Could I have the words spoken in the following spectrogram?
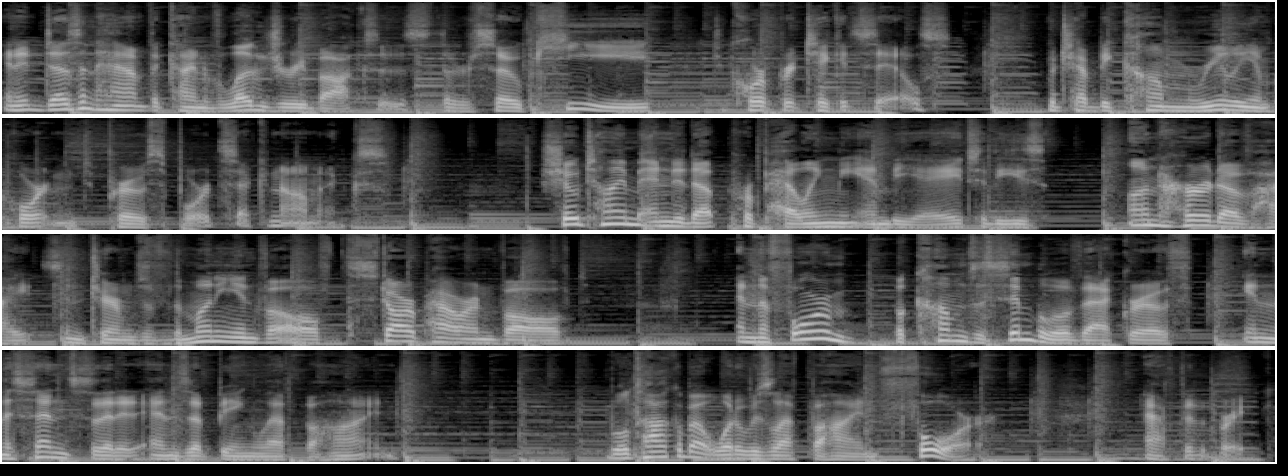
and it doesn't have the kind of luxury boxes that are so key to corporate ticket sales, which have become really important to pro sports economics. Showtime ended up propelling the NBA to these unheard of heights in terms of the money involved, the star power involved, and the forum becomes a symbol of that growth in the sense that it ends up being left behind. We'll talk about what it was left behind for after the break.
